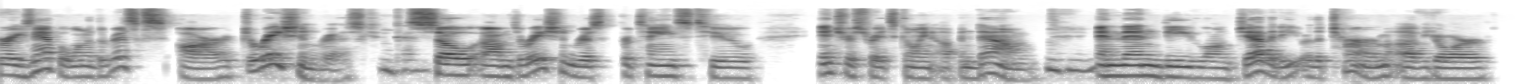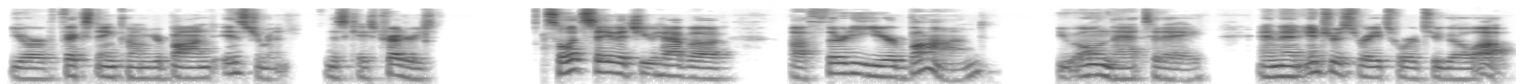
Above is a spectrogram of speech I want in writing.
for example, one of the risks are duration risk. Okay. So, um, duration risk pertains to interest rates going up and down, mm-hmm. and then the longevity or the term of your your fixed income, your bond instrument, in this case, treasuries. So, let's say that you have a a 30 year bond, you own that today, and then interest rates were to go up.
